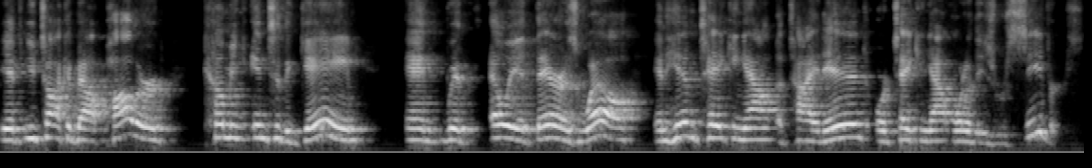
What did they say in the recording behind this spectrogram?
if you talk about Pollard coming into the game and with Elliott there as well, and him taking out a tight end or taking out one of these receivers.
